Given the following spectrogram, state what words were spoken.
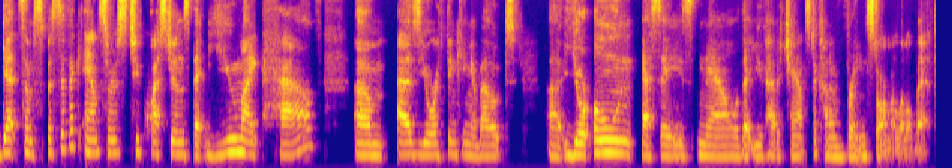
get some specific answers to questions that you might have um, as you're thinking about uh, your own essays now that you've had a chance to kind of brainstorm a little bit.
